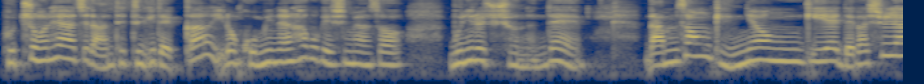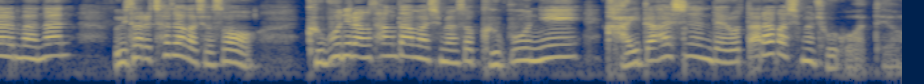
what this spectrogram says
보충을 해야지 나한테 득이 될까? 이런 고민을 하고 계시면서 문의를 주셨는데 남성 갱년기에 내가 신뢰할 만한 의사를 찾아가셔서 그분이랑 상담하시면서 그분이 가이드 하시는 대로 따라가시면 좋을 것 같아요.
